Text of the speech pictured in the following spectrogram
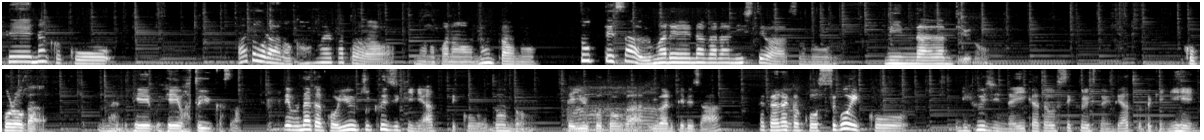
ん。で、なんかこう、アドラーの考え方なのかななんかあの、人ってさ、生まれながらにしては、その、みんな、なんていうの？心が、なんで平平和というかさ。でもなんかこう、勇気くじきにあって、こう、どんどんっていうことが言われてるじゃんだからなんかこう、すごいこう、理不尽な言い方をしてくる人に出会った時に、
